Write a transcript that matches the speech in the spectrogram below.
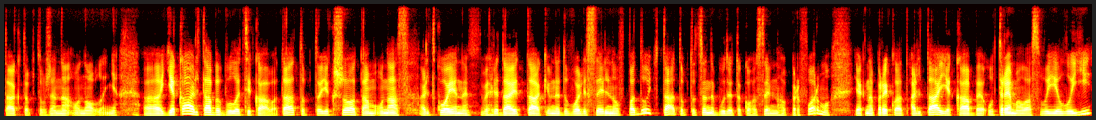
Так, тобто вже на оновлення. Е, яка альта би була цікава? Та? Тобто, якщо там у нас альткоїни виглядають так і вони доволі сильно впадуть, та? тобто це не буде такого сильного перформу, як, наприклад, альта, яка би утримала свої лої,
